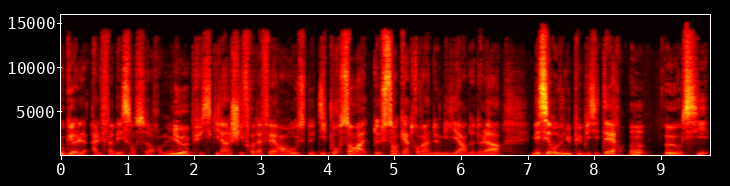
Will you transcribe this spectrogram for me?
Google Alphabet s'en sort mieux puisqu'il a un chiffre d'affaires en hausse de 10% à 282 milliards de dollars, mais ses revenus publicitaires ont eux aussi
